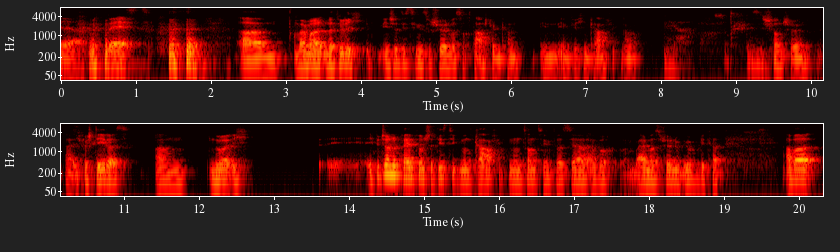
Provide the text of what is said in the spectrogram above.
Ja, best. ähm, weil man natürlich in Statistiken so schön was auch darstellen kann. In irgendwelchen Grafiken auch. Ja, so schön. Das ist schon schön. Äh, Ich verstehe das. Ähm, nur ich, äh, ich bin schon ein Fan von Statistiken und Grafiken und sonst irgendwas, ja, einfach weil man es schön im Überblick hat. Aber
